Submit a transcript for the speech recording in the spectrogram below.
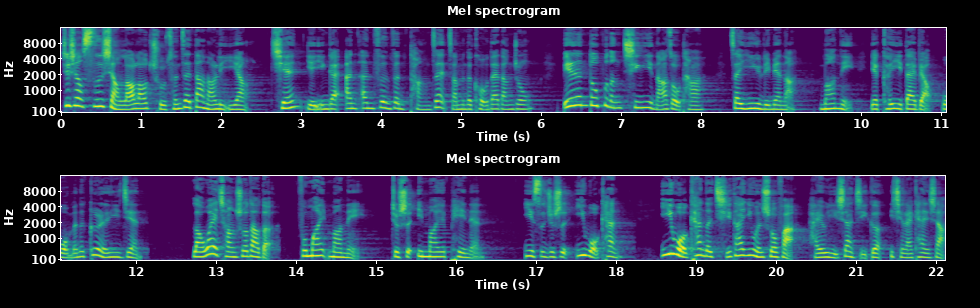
就像思想牢牢储存在大脑里一样，钱也应该安安分分躺在咱们的口袋当中，别人都不能轻易拿走它。在英语里面呢，money 也可以代表我们的个人意见。老外常说到的 For my money，就是 In my opinion，意思就是依我看。依我看的其他英文说法还有以下几个，一起来看一下。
